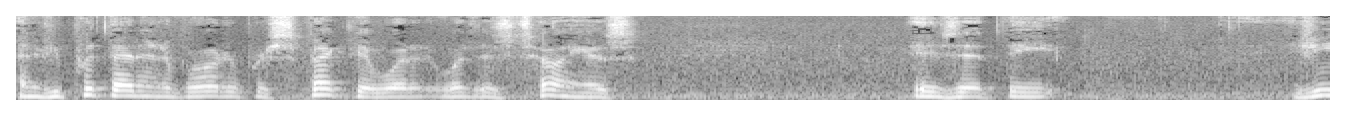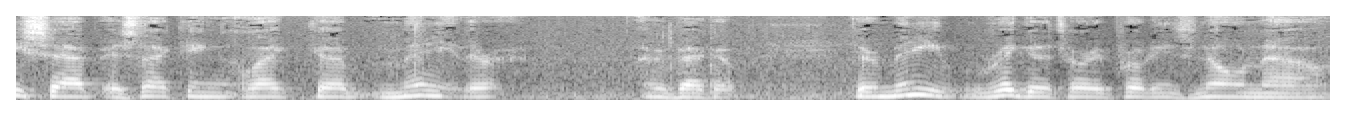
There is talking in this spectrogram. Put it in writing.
And if you put that in a broader perspective, what, it, what it's telling us is that the GSAP is acting like uh, many, there, let me back up. There are many regulatory proteins known now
